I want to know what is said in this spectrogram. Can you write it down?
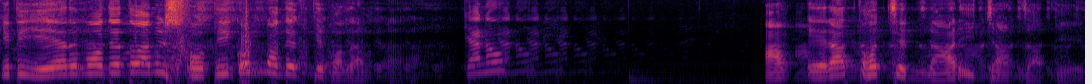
কিন্তু এর মধ্যে তো আমি সতী কন্যা দেখতে পেলাম না। কেন? এরা তো হচ্ছে নারী চার জাতের।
